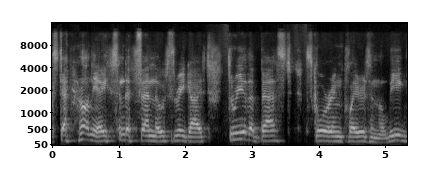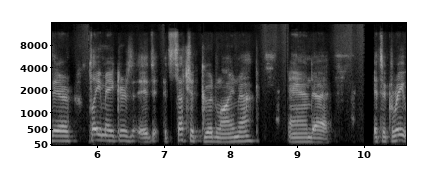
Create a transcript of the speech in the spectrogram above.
step on the ice and defend those three guys. Three of the best scoring players in the league there, playmakers. It, it's such a good line, Mac. And uh, it's a great,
